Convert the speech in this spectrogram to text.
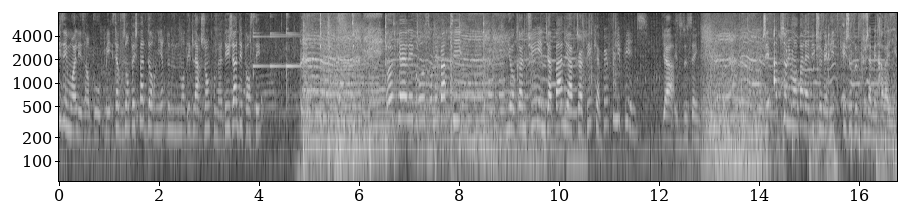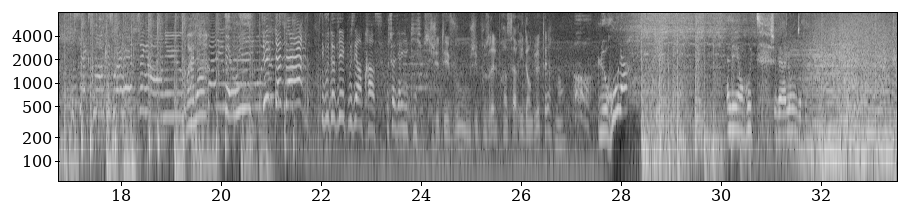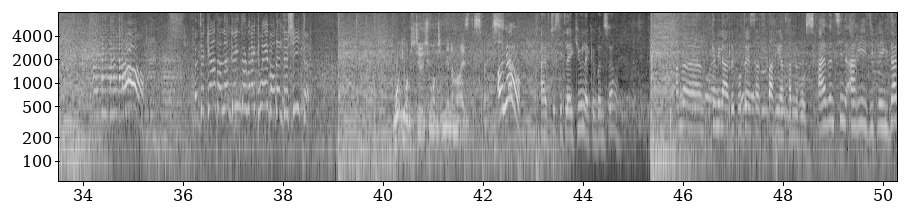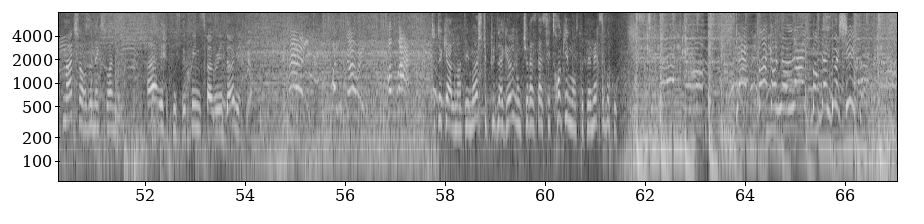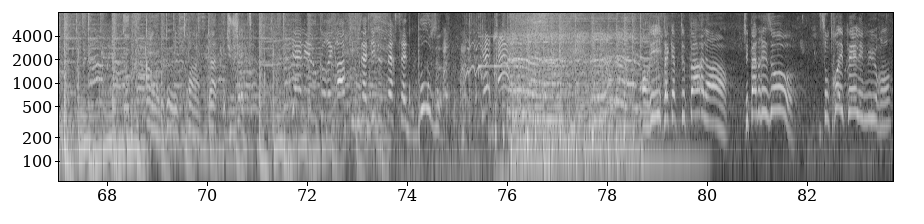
Excusez-moi les impôts, mais ça vous empêche pas de dormir, de nous demander de l'argent qu'on a déjà dépensé Ok les grosses, on est parti. In your country, in Japan, you have traffic We're Philippines. Yeah, it's the same. J'ai absolument pas la vie que je mérite et je veux plus jamais travailler. Voilà. Ben oui. Si vous deviez épouser un prince, vous choisiriez qui? Si j'étais vous, j'épouserais le prince Harry d'Angleterre, non? Le roux là? Allez, en route. Je vais à Londres. But the cars are not going the right way, bordel de shit What you want to do is you want to minimize the space. Oh no I have to sit like you, like a bonne sœur. I'm uh, Camilla, the Countess of Paris Intramuros. I haven't seen Harry. Is he playing that match or the next one? Hi, it's the queen's favorite dog. Tu te calmes, hein, t'es moche, tu pues de la gueule, donc tu restes assis tranquillement, s'il te plaît. Merci beaucoup. Get back on your life, bordel de shit 1, 2, 3, 4, et tu jettes. Quel est le chorégraphe qui vous a dit de faire cette bouse? Henri, ça capte pas, là J'ai pas de réseau Ils sont trop épais, les murs, hein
